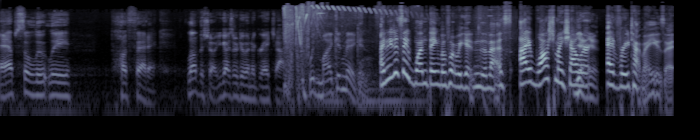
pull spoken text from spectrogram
Absolutely pathetic. Love the show. You guys are doing a great job. With Mike and Megan. I need to say one thing before we get into the mess. I wash my shower yeah. every time I use it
